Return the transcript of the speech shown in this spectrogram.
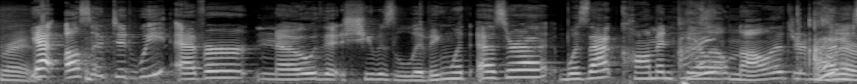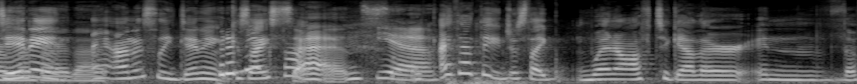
Right. yeah, also, did we ever know that she was living with Ezra? Was that common PLL knowledge or not? I I, didn't. remember. I honestly didn't because I makes saw. sense. yeah. I thought they just like went off together in the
